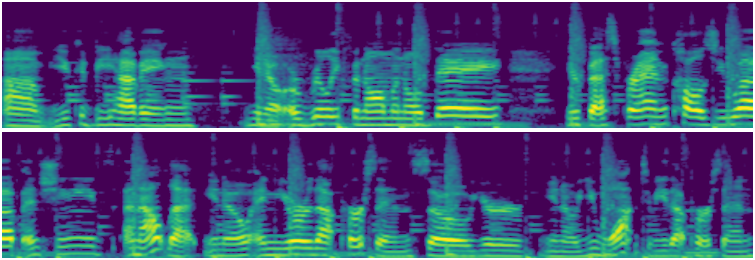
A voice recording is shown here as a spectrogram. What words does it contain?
Um, you could be having, you know, a really phenomenal day. Your best friend calls you up and she needs an outlet, you know, and you're that person. So you're, you know, you want to be that person.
